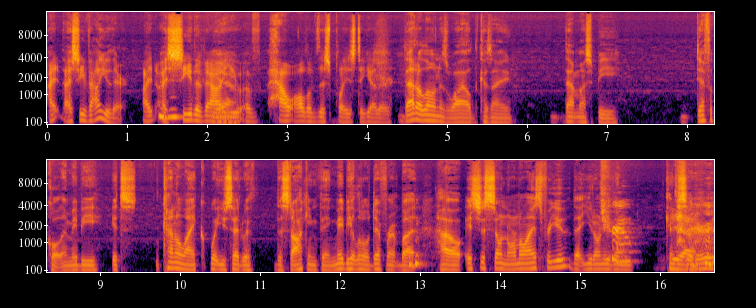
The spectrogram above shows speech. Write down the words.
I, I see value there. I, I Mhm. see the value of how all of this plays together. That alone is wild because I that must be difficult and maybe it's kind of like what you said with the stocking thing, maybe a little different, but how it's just so normalized for you that you don't even True. consider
